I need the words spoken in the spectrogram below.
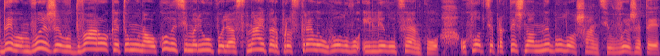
Дивом вижив два роки тому на околиці Маріуполя. Снайпер прострелив голову Іллі Луценку. У хлопця практично не було шансів вижити.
